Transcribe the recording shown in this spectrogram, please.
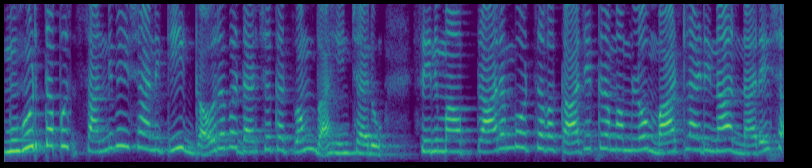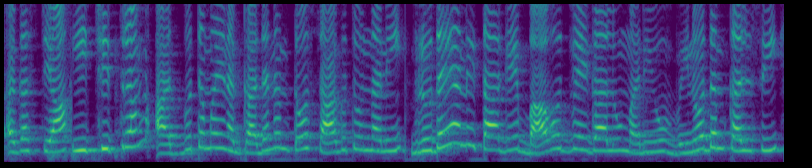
ముహూర్తపు సన్నివేశానికి గౌరవ దర్శకత్వం వహించారు. సినిమా ప్రారంభోత్సవ కార్యక్రమంలో మాట్లాడిన నరేష్ అగస్త్య ఈ చిత్రం అద్భుతమైన కథనంతో సాగుతుందని హృదయాన్ని తాగే భావోద్వేగాలు మరియు వినోదం కలిసి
